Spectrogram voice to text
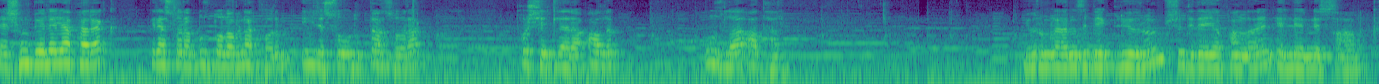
E şimdi böyle yaparak biraz sonra buzdolabına koyarım. İyice soğuduktan sonra poşetlere alıp buzluğa atarım. Yorumlarınızı bekliyorum. Şimdi de yapanların ellerine sağlık.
